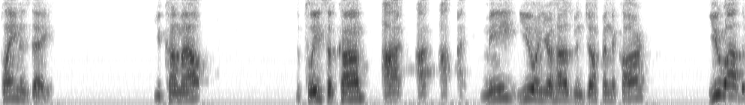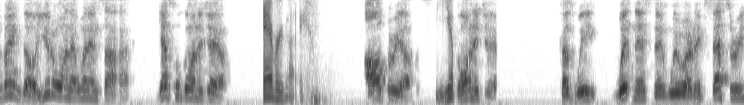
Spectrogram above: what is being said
Plain as day. You come out. The police have come. I, I, I, I, me, you, and your husband jump in the car. You robbed the bank though. You're the one that went inside. Guess who going to jail? everybody. All three of us Yep. going to jail because we witnessed that we were an accessory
